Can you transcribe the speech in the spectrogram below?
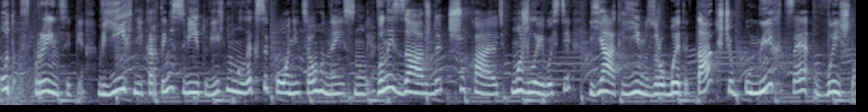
От, в принципі, в їхній картині світу, в їхньому лексиконі цього не існує. Вони завжди шукають можливості, як їм зробити так, щоб у них це вийшло.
